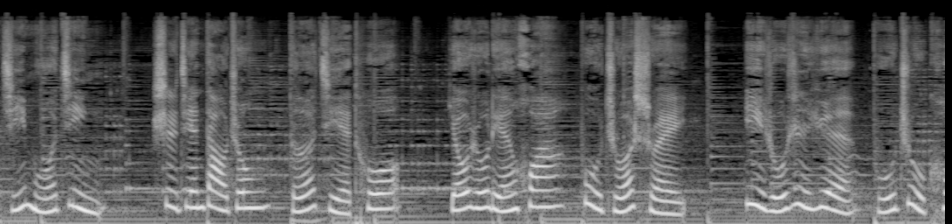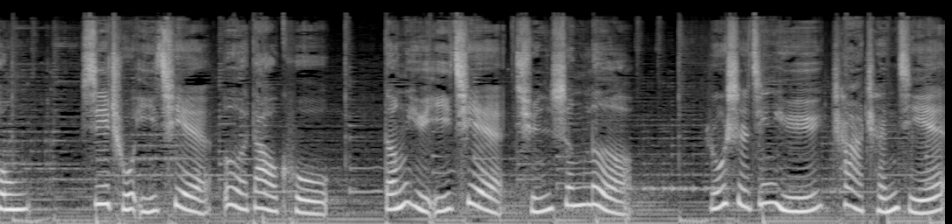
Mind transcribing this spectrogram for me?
及魔境，世间道中得解脱，犹如莲花不着水。亦如日月不住空，悉除一切恶道苦，等与一切群生乐。如是经于刹尘劫，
